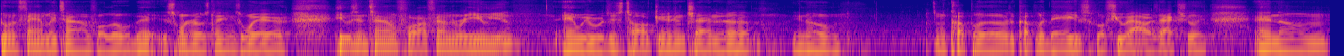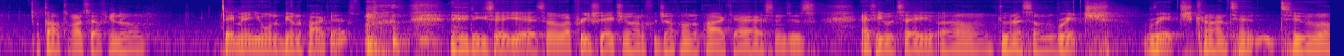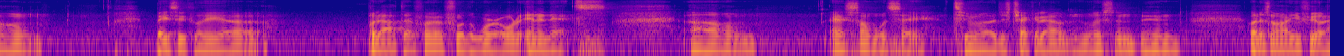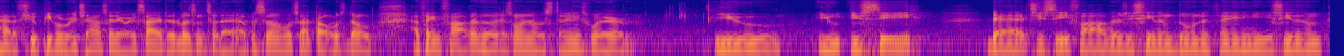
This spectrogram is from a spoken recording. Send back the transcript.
doing family time for a little bit. It's one of those things where he was in town for our family reunion and we were just talking and chatting it up, you know, a couple of a couple of days, for a few hours actually, and um, I thought to myself, you know, hey man, you want to be on the podcast? and he said, yeah. So I appreciate you for jumping on the podcast and just, as he would say, um, giving us some rich, rich content to um, basically uh, put out there for for the world or the internets, um, as some would say, to uh, just check it out and listen and let us know how you feel. I had a few people reach out say they were excited to listen to that episode, which I thought was dope. I think fatherhood is one of those things where you you you see dads, you see fathers, you see them doing the thing, you see them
